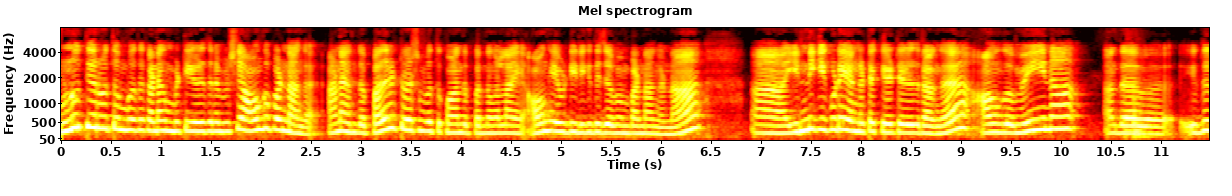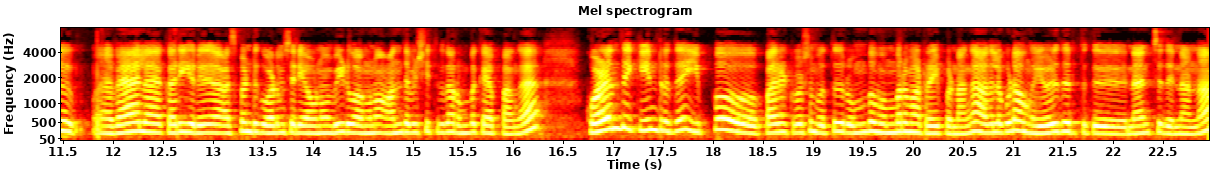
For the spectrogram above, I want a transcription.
முந்நூற்றி அறுபத்தொம்போது கணக்கம்பட்டி எழுதுகிற விஷயம் அவங்க பண்ணாங்க. ஆனால் இந்த பதினெட்டு வருஷம் பத்து குழந்தை பிறந்தவங்கலாம் அவங்க எப்படி லிகித ஜெபம் பண்ணாங்கன்னா இன்றைக்கி இன்னைக்கு கூட என்கிட்ட கேட்டு எழுதுகிறாங்க அவங்க மெயினாக அந்த இது வேலை கரியரு ஹஸ்பண்டுக்கு உடம்பு சரியாகணும் வீடு வாங்கணும் அந்த விஷயத்துக்கு தான் ரொம்ப கேட்பாங்க. குழந்தைக்கின்றது இப்போது பதினெட்டு வருஷம் பத்து ரொம்ப மும்முரமாக ட்ரை பண்ணாங்க. அதில் கூட அவங்க எழுதுறதுக்கு நினச்சது என்னென்னா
